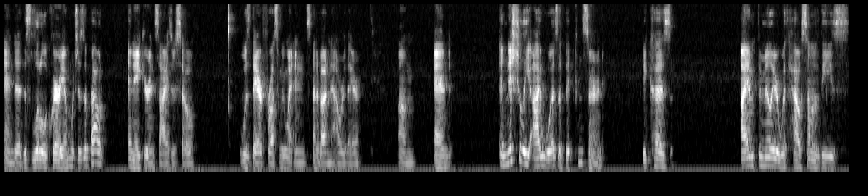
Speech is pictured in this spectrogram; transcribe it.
And uh, this little aquarium, which is about an acre in size or so, was there for us, and we went and spent about an hour there. Um, and initially, I was a bit concerned because I am familiar with how some of these,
